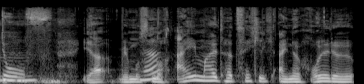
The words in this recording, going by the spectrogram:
doof. Ja, wir mussten Ne? noch einmal tatsächlich eine Rolle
